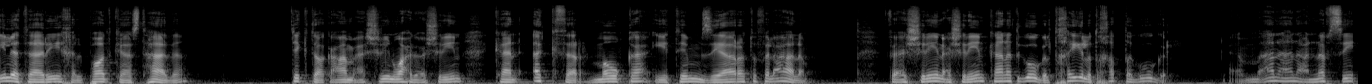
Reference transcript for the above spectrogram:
إلى تاريخ البودكاست هذا تيك توك عام 2021 كان أكثر موقع يتم زيارته في العالم. في 2020 كانت جوجل. تخيلوا تخطى جوجل. يعني أنا أنا عن نفسي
